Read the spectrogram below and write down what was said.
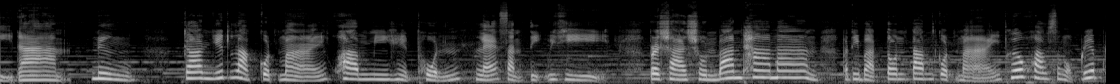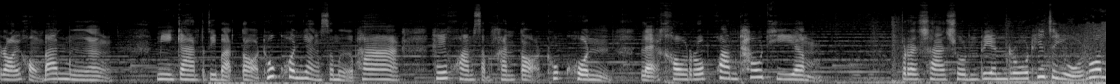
4ด้าน 1. การยึดหลักกฎหมาย ความมีเหตุผลและสันติวิธี ประชาชนบ้านท่าม่าน ปฏิบัติตนตามกฎหมายเพื่อความสงบเรียบร้อยของบ้านเมือง มีการปฏิบัติต่อทุกคนอย่างเสมอภาค ให้ความสำคัญต่อทุกคน และเคารพความเท่าเทียมประชาชนเรียนรู้ที่จะอยู่ร่วม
